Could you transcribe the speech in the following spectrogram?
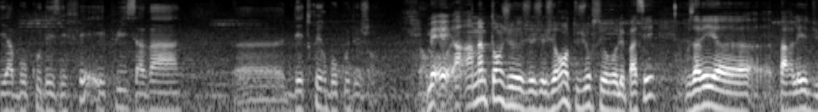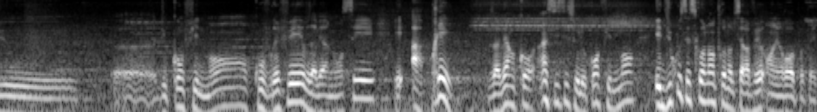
il y a beaucoup des effets et puis ça va euh, détruire beaucoup de gens. Mais en même temps, je, je- je- je rentre toujours sur le passé. Vous avez euh, parlé du, euh, du confinement, couvre-feu, vous avez annoncé. Et après, vous avez encore insisté sur le confinement. Et du coup, c'est ce qu'on est en train d'observer en Europe, en fait.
